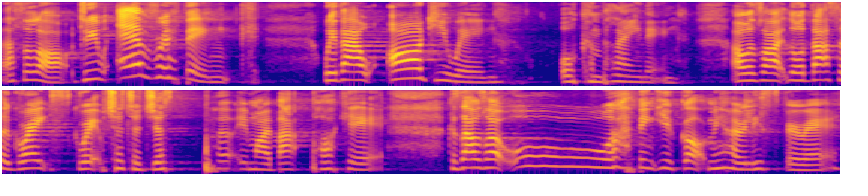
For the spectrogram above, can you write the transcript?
That's a lot. Do everything without arguing or complaining. I was like, Lord, that's a great scripture to just put in my back pocket. Because I was like, Oh, I think you've got me, Holy Spirit.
